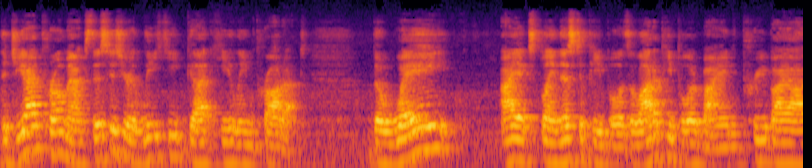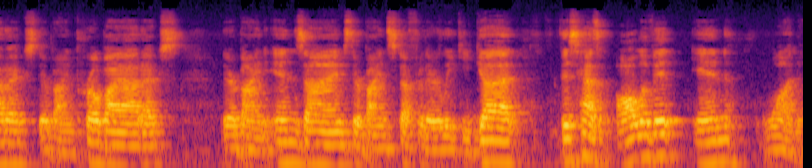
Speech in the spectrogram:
the GI Pro Max, this is your leaky gut healing product. The way I explain this to people is a lot of people are buying prebiotics, they're buying probiotics, they're buying enzymes, they're buying stuff for their leaky gut this has all of it in one.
